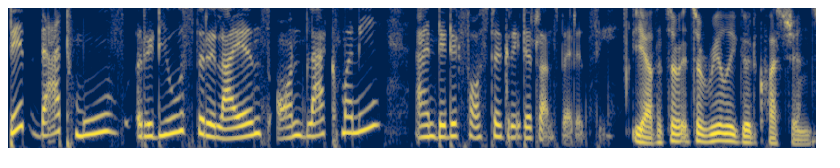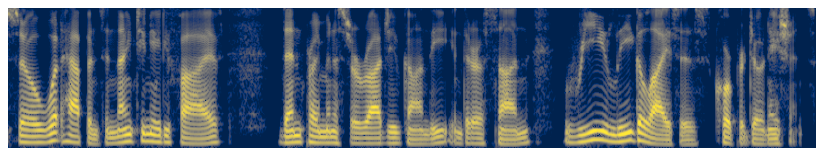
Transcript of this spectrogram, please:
did that move reduce the reliance on black money and did it foster greater transparency? Yeah, that's a it's a really good question. So what happens in 1985? Then Prime Minister Rajiv Gandhi, Indira's son, re-legalizes corporate donations.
